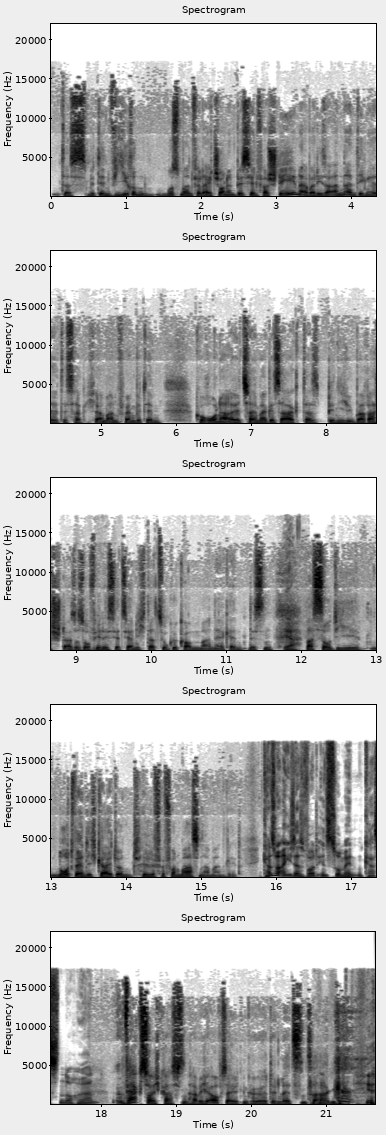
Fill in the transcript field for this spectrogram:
das mit den Viren muss man vielleicht schon ein bisschen verstehen, aber diese anderen Dinge, das habe ich ja am Anfang mit dem Corona-Alzheimer gesagt, da bin ich überrascht. Also so viel mhm. ist jetzt ja nicht dazugekommen an Erkenntnissen, ja. was so die Notwendigkeit und Hilfe von Maßnahmen angeht. Kannst du eigentlich das Wort Instrumentenkasten noch hören? Werkzeugkasten habe ich auch selten gehört in den letzten Tagen. Ja.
